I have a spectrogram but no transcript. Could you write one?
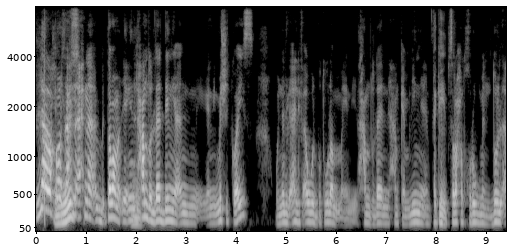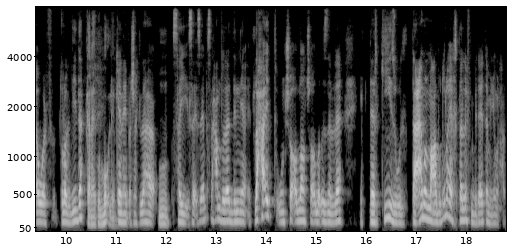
لا خالص ال news؟ إحنا إحنا طبعا يعني. الحمد لله الدنيا يعني مشيت كويس. والنادي الأهلي في أول بطولة يعني الحمد لله إن إحنا مكملين يعني أكيد. بصراحة الخروج من الدور الأول في بطولة جديدة كان هيكون مؤلم كان هيبقى شكلها مم. سيء سيء سيء بس الحمد لله الدنيا اتلحقت وإن شاء الله إن شاء الله بإذن الله التركيز والتعامل مع البطولة هيختلف من بدايتها من يوم الاحد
